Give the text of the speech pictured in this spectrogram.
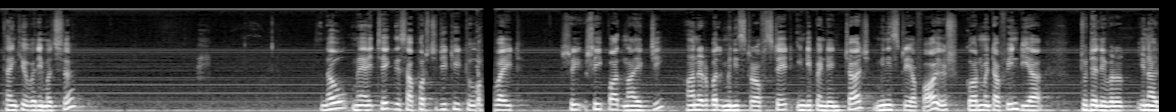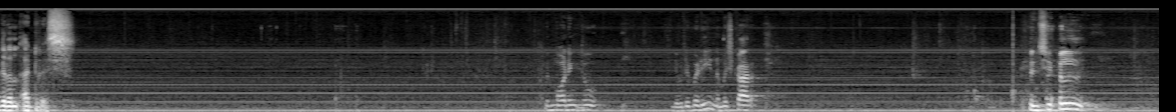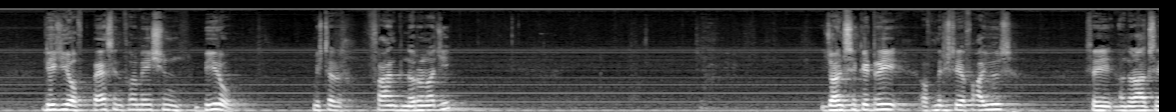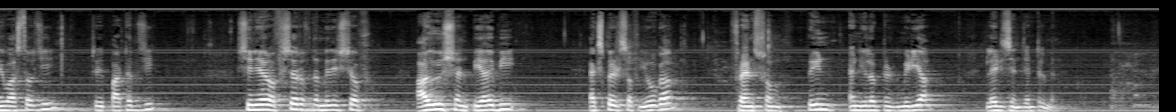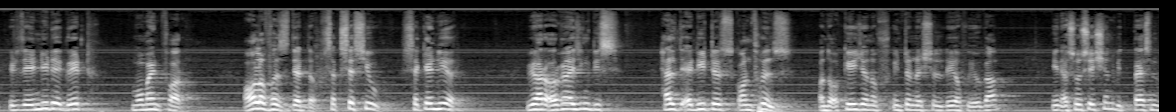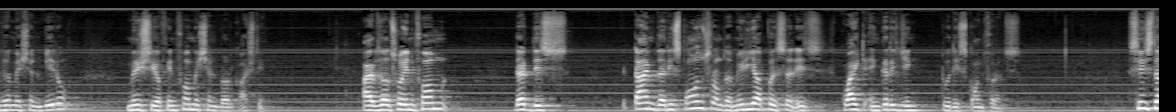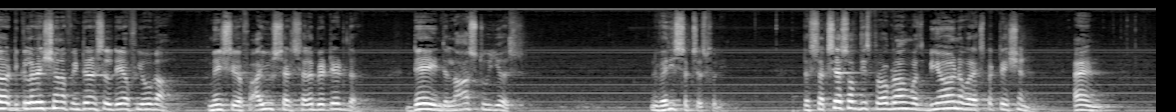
Thank you very much, sir. Now, may I take this opportunity to invite Sri Shripad Naik ji, Honorable Minister of State, Independent Charge, Ministry of Ayush, Government of India, to deliver inaugural address. Good morning to everybody. Namaskar. Principal DG of Press Information Bureau, Mr. Frank Noronhaji. Joint Secretary of Ministry of Ayush, Sri Anurag Srivastav ji, Sri Pathak ji, Senior Officer of the Ministry of Ayush and PIB, experts of yoga, friends from print and electronic media, ladies and gentlemen. It is indeed a great moment for all of us that the successive second year we are organizing this health editors conference on the occasion of International Day of Yoga in association with Press Information Bureau, Ministry of Information Broadcasting. I was also informed that this time the response from the media person is quite encouraging to this conference. Since the declaration of International Day of Yoga, Ministry of Ayush has celebrated the day in the last two years very successfully. The success of this program was beyond our expectation, and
